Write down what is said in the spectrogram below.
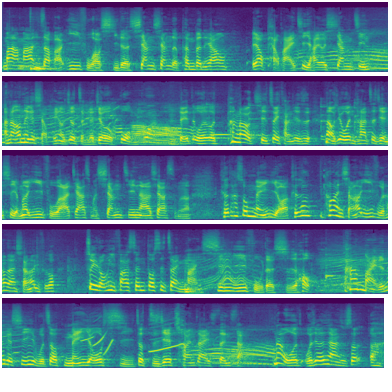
妈妈，你知道把衣服哈洗得香香的、喷喷的，要用。要漂白剂，还有香精，啊，然后那个小朋友就整个就过敏。哦。对，我我碰到其实最常见的是，那我就问他这件事有没有衣服啊，加什么香精啊，加什么？可是他说没有啊。可是他突然想到衣服，他突然想到衣服说。最容易发生都是在买新衣服的时候，他买了那个新衣服之后没有洗，就直接穿在身上。那我我就这样子说啊，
